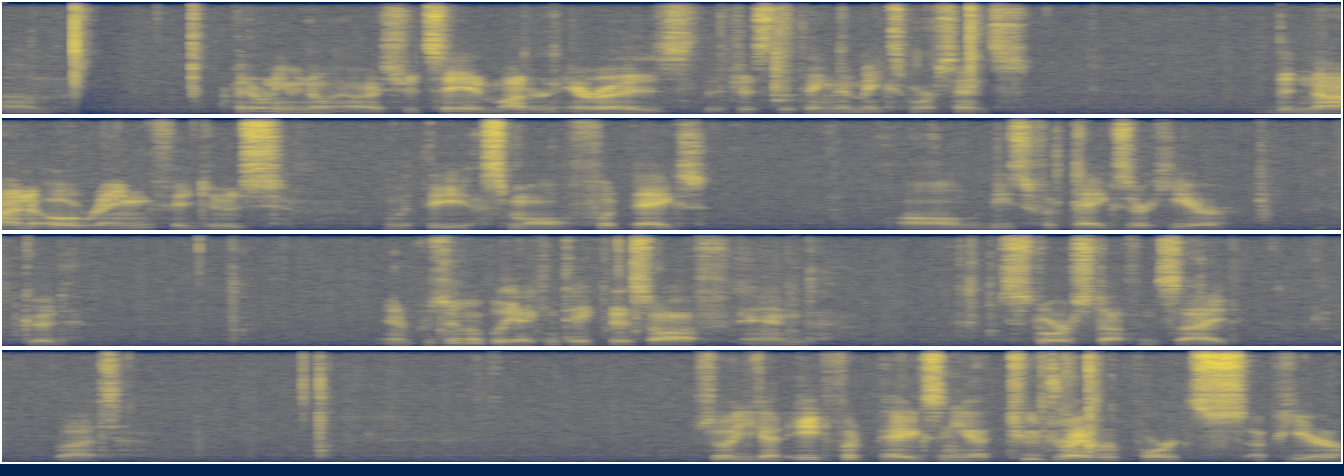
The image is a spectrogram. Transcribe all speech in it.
Um, I don't even know how I should say it. Modern era is just the thing that makes more sense the non-O-ring figures with the small foot pegs. All these foot pegs are here. Good. And presumably I can take this off and store stuff inside. But so you got eight foot pegs and you got two driver ports up here.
